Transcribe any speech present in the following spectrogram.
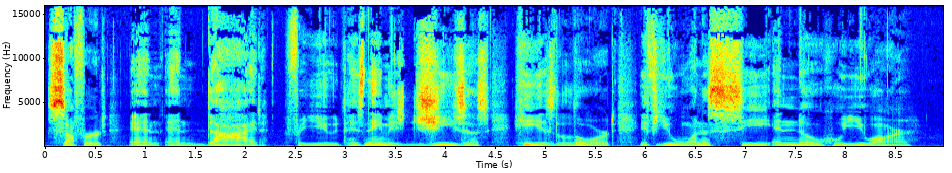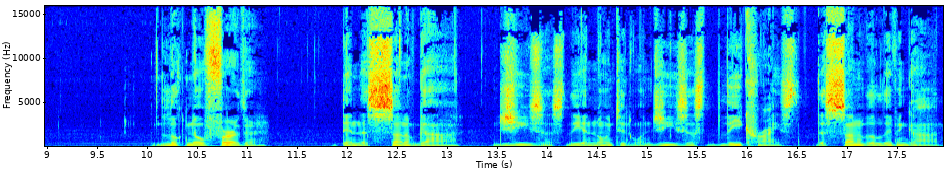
suffered and, and died for you. His name is Jesus. He is Lord. If you want to see and know who you are, look no further than the Son of God Jesus, the anointed one, Jesus, the Christ, the Son of the living God.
